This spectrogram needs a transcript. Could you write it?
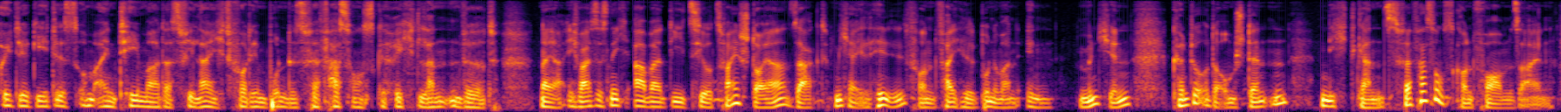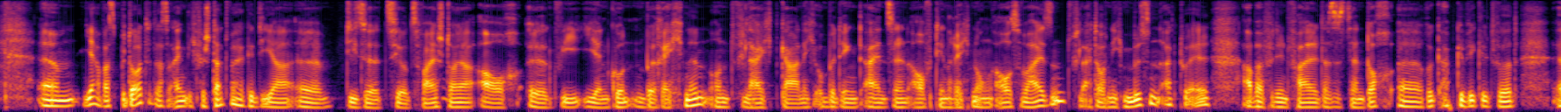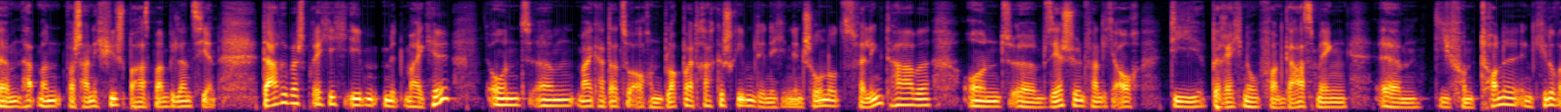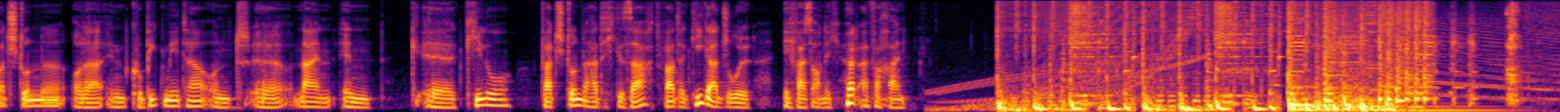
Heute geht es um ein Thema, das vielleicht vor dem Bundesverfassungsgericht landen wird. Naja, ich weiß es nicht, aber die CO2-Steuer, sagt Michael Hill von Feihill Bunnemann in München könnte unter Umständen nicht ganz verfassungskonform sein. Ähm, ja, was bedeutet das eigentlich für Stadtwerke, die ja äh, diese CO2-Steuer auch irgendwie ihren Kunden berechnen und vielleicht gar nicht unbedingt einzeln auf den Rechnungen ausweisen, vielleicht auch nicht müssen aktuell, aber für den Fall, dass es dann doch äh, rückabgewickelt wird, ähm, hat man wahrscheinlich viel Spaß beim Bilanzieren. Darüber spreche ich eben mit Mike Hill und ähm, Mike hat dazu auch einen Blogbeitrag geschrieben, den ich in den Shownotes verlinkt habe und äh, sehr schön fand ich auch die Berechnung von Gasmengen, ähm, die von Tonne in Kilowattstunde oder in Kubikmeter und äh, nein, in äh, Kilowattstunde hatte ich gesagt. Warte, Gigajoule. Ich weiß auch nicht. Hört einfach rein.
